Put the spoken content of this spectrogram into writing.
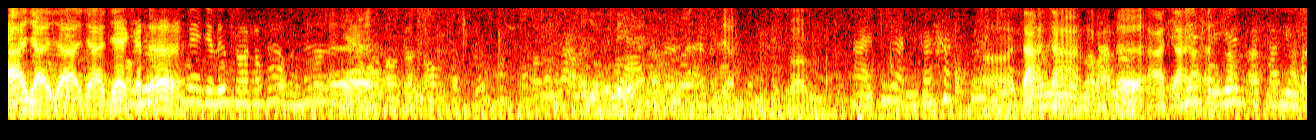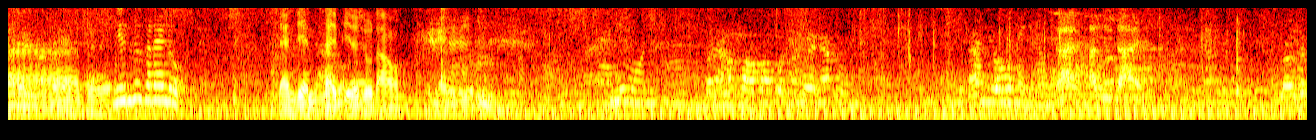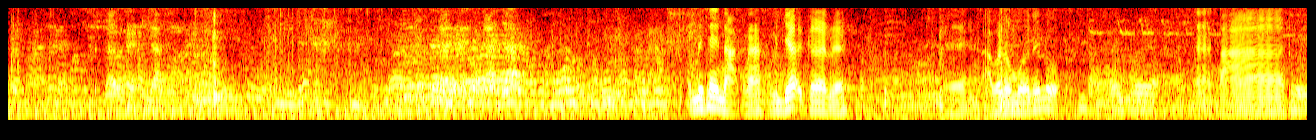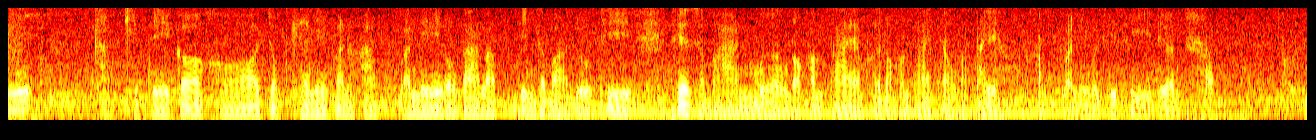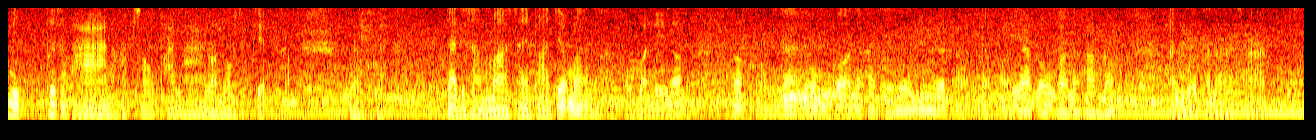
อ่าอย่าอย่าอย่าแยกกันเด้อแม่อย่าลืมถอดรองเท้ากันนะเอออายุที่นี่นะครับเดี๋ยวรวมถ่ายเพื่อนค่ะเอ่อจ้าจ้าระวังเด้ออาจ้าเย็นใจเย็นกับเราอยู่กัสานธุยืนด้วยก็ได้ลูกแจนเย็นใส่ทีละชุดเอาไม่ต้องรีบได้ตั้งดีได้ได้ให้ทำยัน มันไม่ใช่หนักนะ มันเยอะเกินเลยเออเอาไปลงมือด้วยลูกอ่าสาธุครับคลิปนี้ก็ขอจบแค่นี้ก่อนนะครับ วันนี้หลวงตารับบิณฑบาตอยู่ที่เทศบาลเมืองดอกคำใต้อำเภอดอกคำใต้จังหวัดพะเยาครับ วันนี้วันที่ 4 เดือน มิถุพฤษภานะครับ 2567 นะครับแล้วก็ญาติธรรมมาใส่บาตรเยอะมากนะครับผมวันนี้เนาะก็ขออนุญาตลงก่อนนะครับเพื่อนๆครับเดี๋ยวขออนุญาตลงก่อนนะครับเนาะอนุโมทนาสาธุ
